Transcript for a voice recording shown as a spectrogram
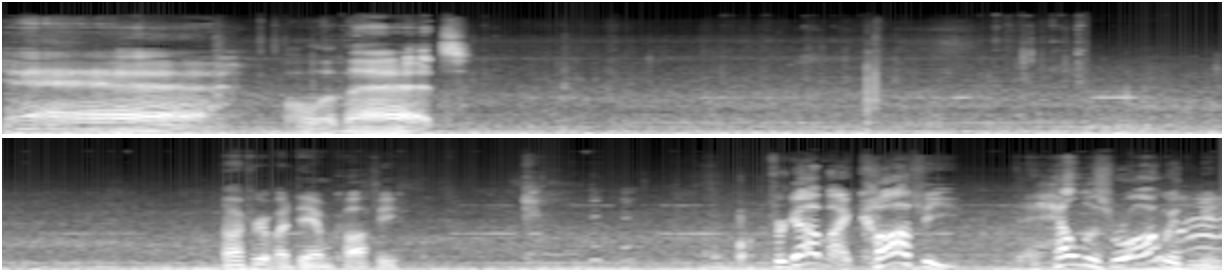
Yeah, all of that. Oh, I forgot my damn coffee. forgot my coffee. The hell is wrong with me?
